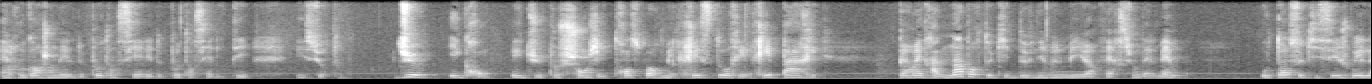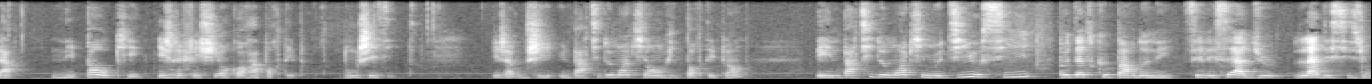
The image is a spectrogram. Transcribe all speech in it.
elle regorge en elle de potentiel et de potentialité, et surtout Dieu est grand et Dieu peut changer, transformer, restaurer, réparer, permettre à n'importe qui de devenir une meilleure version d'elle-même. Autant ce qui s'est joué là n'est pas ok et je réfléchis encore à porter plainte. Donc j'hésite. Et j'avoue que j'ai une partie de moi qui a envie de porter plainte et une partie de moi qui me dit aussi peut-être que pardonner, c'est laisser à Dieu la décision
